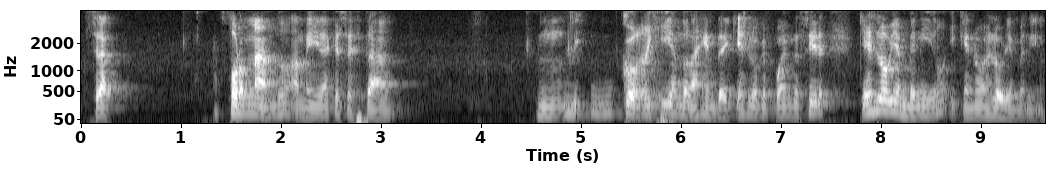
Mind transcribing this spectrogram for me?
se va formando a medida que se está corrigiendo a la gente de qué es lo que pueden decir, qué es lo bienvenido y qué no es lo bienvenido.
